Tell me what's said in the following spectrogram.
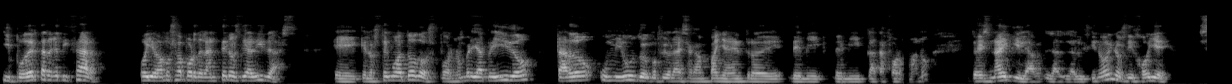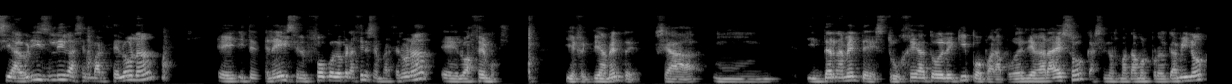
y poder targetizar, oye, vamos a por delanteros de Adidas, eh, que los tengo a todos por nombre y apellido, tardo un minuto en configurar esa campaña dentro de, mi, plataforma, ¿no? Entonces Nike la, la, alucinó y nos dijo, oye, si abrís ligas en Barcelona eh, y tenéis el foco de operaciones en Barcelona, eh, lo hacemos. Y efectivamente, o sea, mmm, internamente estrujé a todo el equipo para poder llegar a eso, casi nos matamos por el camino,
